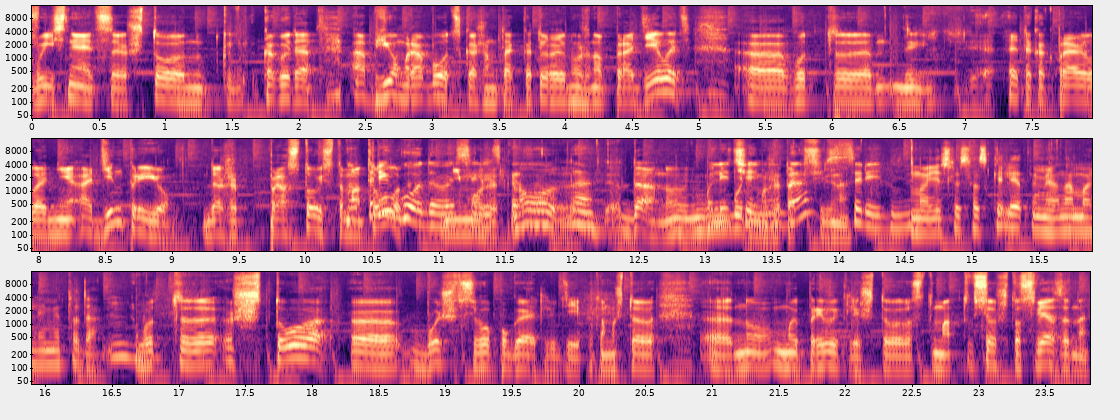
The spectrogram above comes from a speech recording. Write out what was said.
выясняется, что ну, какой-то объем работ, скажем так, который нужно проделать, э, вот э, это, как правило, не один прием, даже простой стоматолог три года, не может. сказал, ну, да. да, ну мы не будем Лечение, уже да? так сильно. Среднее. Но если со скелетными аномалиями, то да. Вот э, что э, больше всего пугает людей? Потому что э, ну, мы привыкли, что стомат... все, что связано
